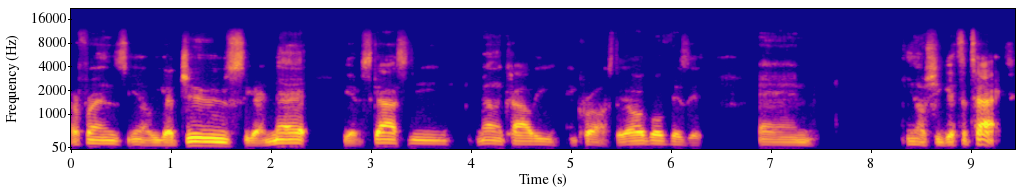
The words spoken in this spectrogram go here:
Her friends, you know, you got Juice, you got Net, you have Viscosity, Melancholy, and Cross. They all go visit, and you know, she gets attacked.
